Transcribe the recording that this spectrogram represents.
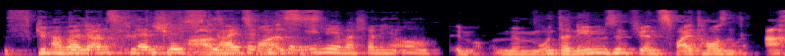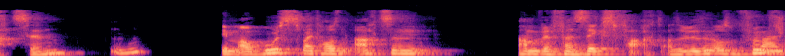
Es, gibt aber eine ganz kritische Phase. leidet die Familie wahrscheinlich auch. Im, Im Unternehmen sind wir in 2018. Mhm. Im August 2018 haben wir versechsfacht. Also wir sind aus dem fünf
